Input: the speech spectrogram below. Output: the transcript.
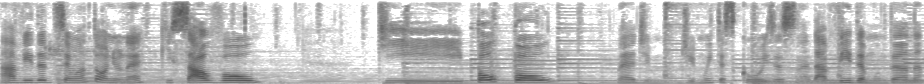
na vida de seu Antônio, né? Que salvou, que poupou né, de, de muitas coisas, né, da vida mundana.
